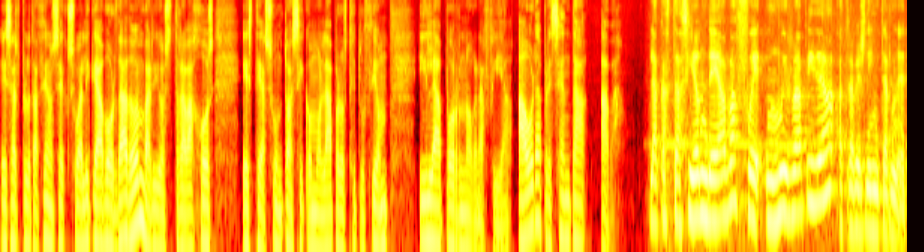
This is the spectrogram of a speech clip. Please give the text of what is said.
esa explotación sexual y que ha abordado en varios trabajos este asunto, así como la prostitución y la pornografía. Ahora presenta ABA. La castración de ABA fue muy rápida a través de Internet.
